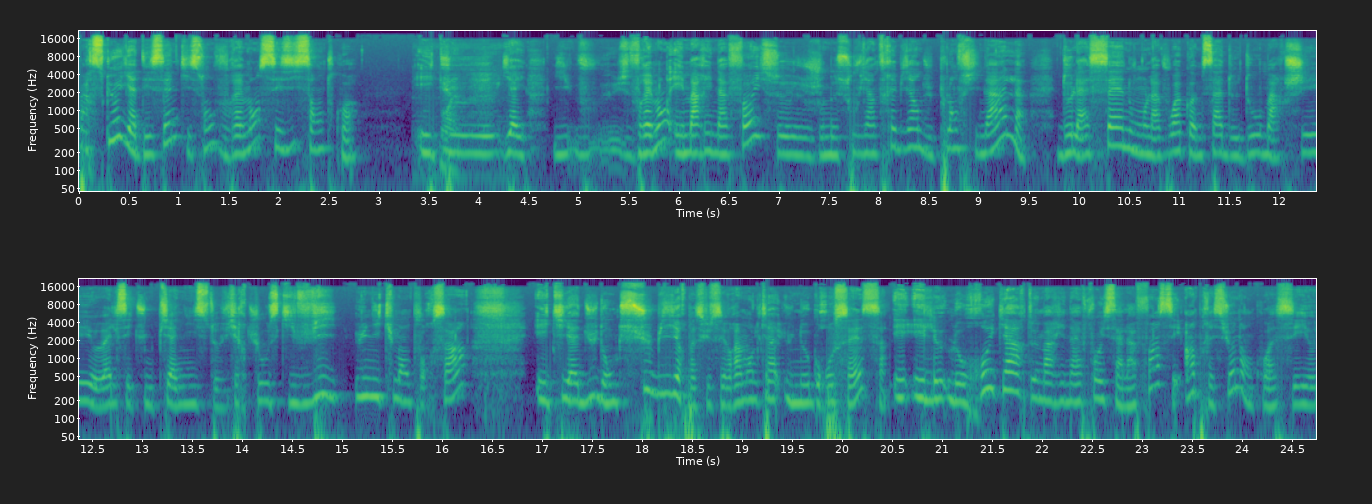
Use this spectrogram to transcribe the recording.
parce qu'il y a des scènes qui sont vraiment saisissantes, quoi. Et que y a, vraiment, et Marina Foïs, je me souviens très bien du plan final, de la scène où on la voit comme ça de dos marcher. Euh, elle, c'est une pianiste virtuose qui vit uniquement pour ça et qui a dû donc subir, parce que c'est vraiment le cas, une grossesse. Et, le, regard de Marina Foïs à la fin, c'est impressionnant, quoi. C'est euh,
